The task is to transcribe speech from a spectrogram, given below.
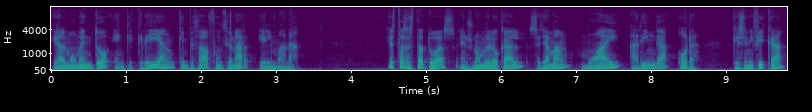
era el momento en que creían que empezaba a funcionar el maná. Estas estatuas, en su nombre local, se llaman Moai Aringa Ora, que significa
